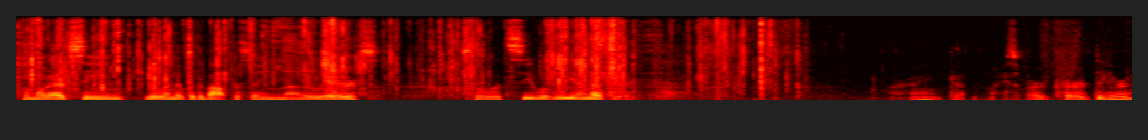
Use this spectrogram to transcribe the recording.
from what I've seen, you'll end up with about the same amount of rares. So let's see what we end up with. Alright, got nice art card there.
